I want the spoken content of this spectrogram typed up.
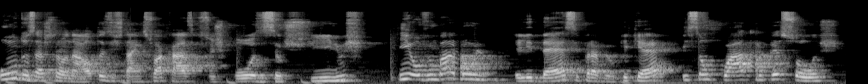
Um dos astronautas está em sua casa com sua esposa, seus filhos, e ouve um barulho. Ele desce para ver o que, que é, e são quatro pessoas.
